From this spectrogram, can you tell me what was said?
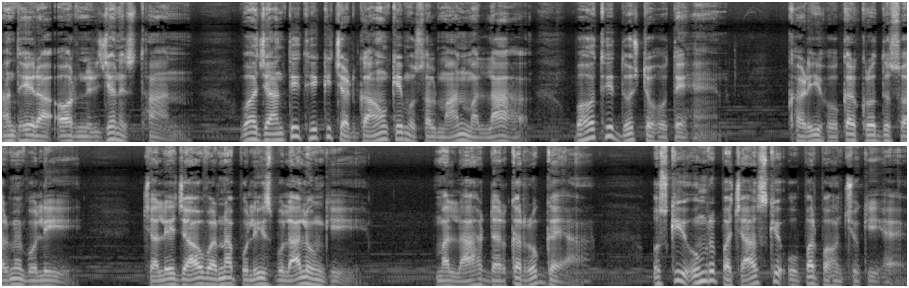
अंधेरा और निर्जन स्थान। वह जानती थी कि चटगांव के मुसलमान मल्लाह बहुत ही दुष्ट होते हैं। खड़ी होकर क्रुद्ध स्वर में बोली, चले जाओ, वरना पुलिस बुला लूँगी। मल्लाह डरकर रुक गया। उसकी उम्र पचास के ऊपर पहुँच चुकी है,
